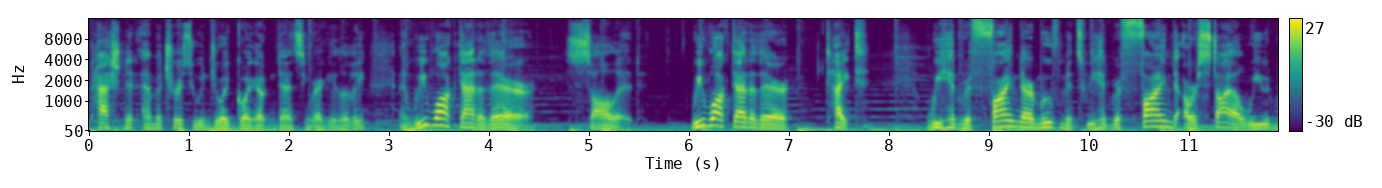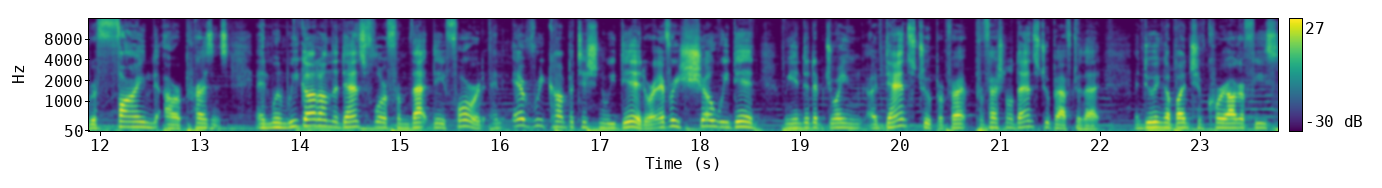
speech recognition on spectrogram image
passionate amateurs who enjoyed going out and dancing regularly, and we walked out of there solid. We walked out of there tight we had refined our movements, we had refined our style, we had refined our presence. And when we got on the dance floor from that day forward, and every competition we did, or every show we did, we ended up joining a dance troupe, a professional dance troupe after that, and doing a bunch of choreographies,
